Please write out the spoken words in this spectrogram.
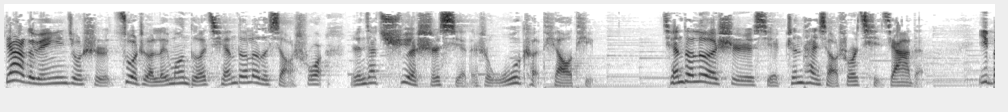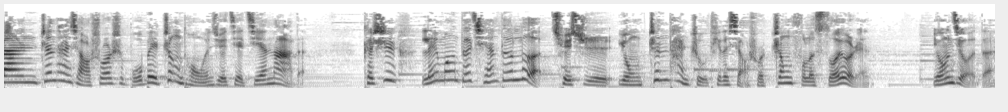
第二个原因就是作者雷蒙德·钱德勒的小说，人家确实写的是无可挑剔。钱德勒是写侦探小说起家的，一般侦探小说是不被正统文学界接纳的，可是雷蒙德·钱德勒却是用侦探主题的小说征服了所有人，永久的。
